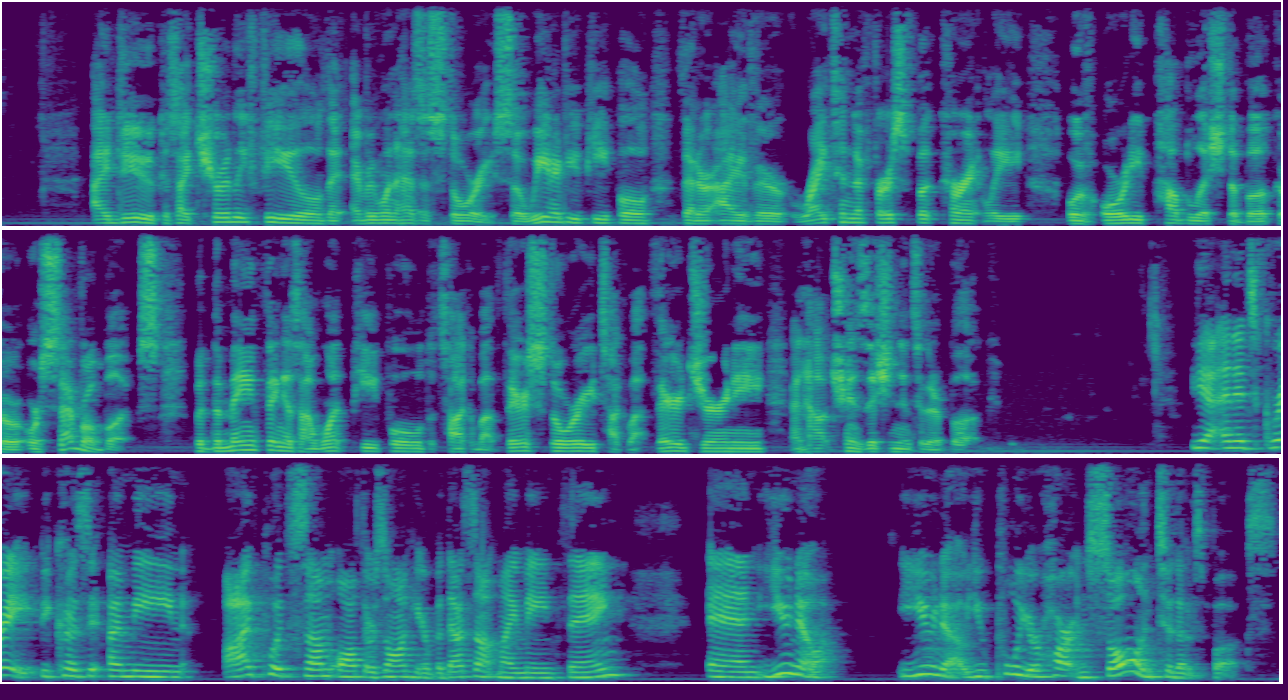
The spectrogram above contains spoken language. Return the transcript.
I do because I truly feel that everyone has a story. So we interview people that are either writing the first book currently or have already published a book or, or several books. But the main thing is I want people to talk about their story, talk about their journey, and how it transitioned into their book. Yeah, and it's great because I mean, I put some authors on here, but that's not my main thing. And you know, you know, you pull your heart and soul into those books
